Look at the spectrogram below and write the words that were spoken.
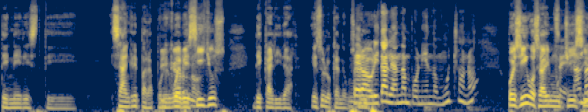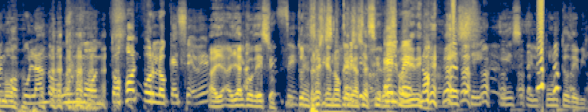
tener este sangre para poner Picarnos. huevecillos de calidad eso es lo que anda buscando Pero ahorita le andan poniendo mucho, ¿no? Pues sí, o sea, hay Se muchísimo. andan copulando un montón por lo que se ve. Hay, hay algo de eso. Sí. Entonces, Pensé que ese- no querías ese- decir El eso, ve- no. Ese es el punto débil.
